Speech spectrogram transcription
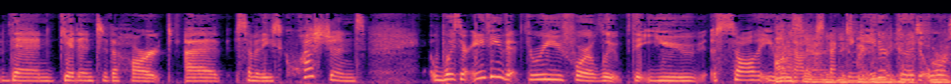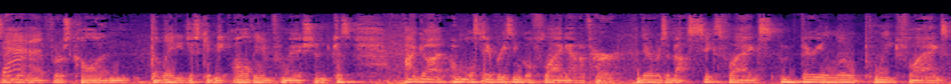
then get into the heart of some of these questions. Was there anything that threw you for a loop that you saw that you were not expecting, expect either good or bad? the first call, and the lady just gave me all the information because I got almost every single flag out of her. There was about six flags, very low point flags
